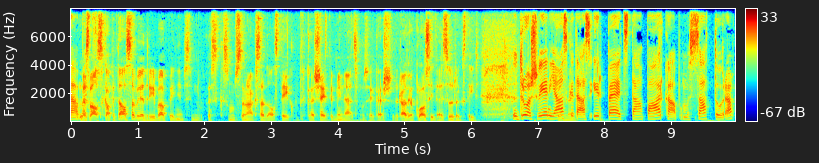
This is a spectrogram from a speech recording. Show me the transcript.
uh, bet valsts kapitāla sabiedrībā, pieņemsim, kas, kas mums sanāk sadalās tīklu, kā šeit ir minēts, mums vienkārši radioklausītājs uzrakstīs. Nu, droši vien jāskatās ir pēc tā pārkāpuma satura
